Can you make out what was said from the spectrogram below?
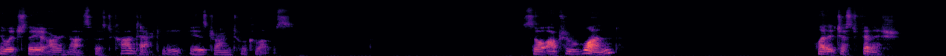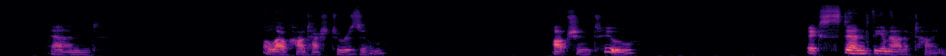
in which they are not supposed to contact me is drawing to a close. So option one, let it just finish and allow contact to resume. Option two, extend the amount of time.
